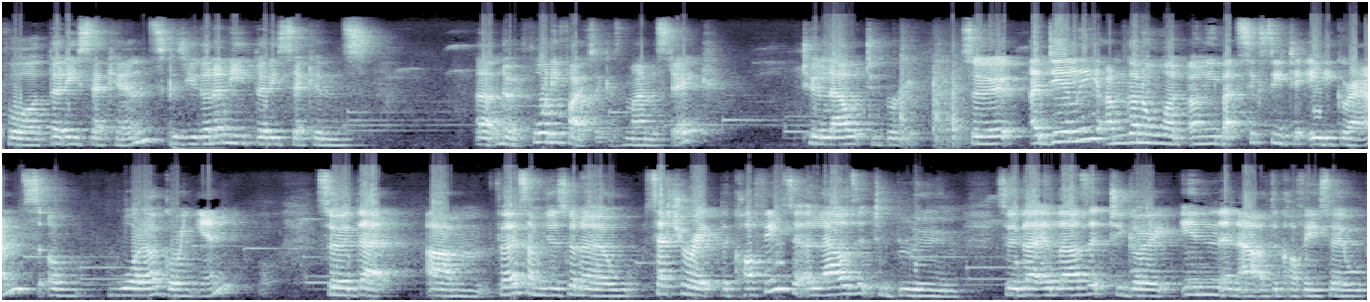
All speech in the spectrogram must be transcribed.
for 30 seconds because you're gonna need 30 seconds, uh, no, 45 seconds, my mistake, to allow it to brew. So ideally, I'm gonna want only about 60 to 80 grams of water going in. so that um, first I'm just gonna saturate the coffee so it allows it to bloom so that allows it to go in and out of the coffee so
